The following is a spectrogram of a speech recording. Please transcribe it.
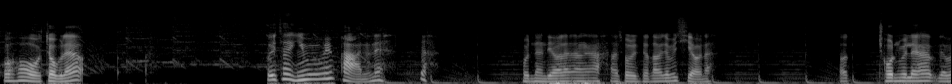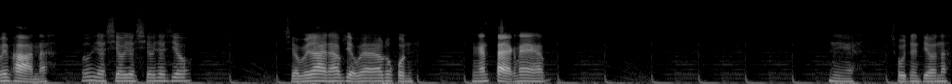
โอ้โห จบแล้ว เฮ้ย ถ้าอย่างนี้ไม่ไม่ผ่านนะเนี่ย ชนอย่างเดียวแล้วนะเราชนแต่เราจะไม่เฉียวนะเราชนไปเลยครับเดี๋ยวไม่ผ่านนะเอออย่าเฉียวอย่าเฉียวอย่าเฉียวเฉียวไม่ได้นะครับเฉียวไม่ได้แล้วทุกคนงั้นแตกแน่ครับนี่ไงชนอย่างเดียวนะ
